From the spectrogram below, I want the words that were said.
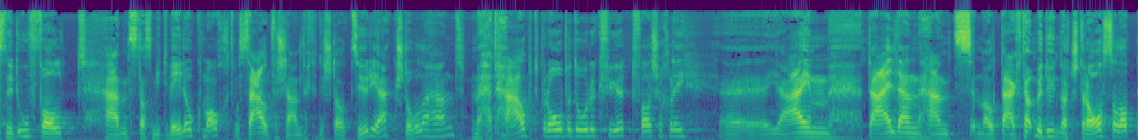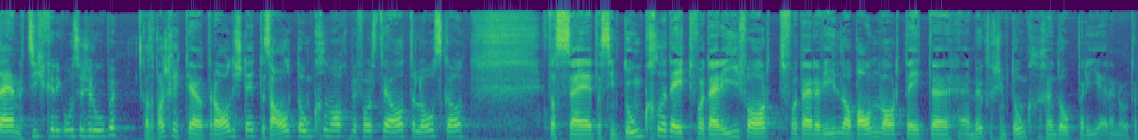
es nicht auffällt, haben sie das mit Velo gemacht, was selbstverständlich in der Stadt Zürich auch gestohlen haben. Man hat Hauptproben durchgeführt, fast ein bisschen. Äh, in einem Teil dann haben sie mal gedacht, wir noch die Strassenlaterne, die Sicherung rausschrauben. Also fast ein theatralisch dort, das Altdunkel machen, bevor das Theater losgeht. Dass, äh, dass im Dunkeln dort von der Einfahrt, von dieser Villa Bahnwart dort äh, möglichst im Dunkeln können operieren oder?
